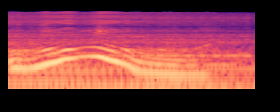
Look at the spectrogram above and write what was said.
Ooh.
